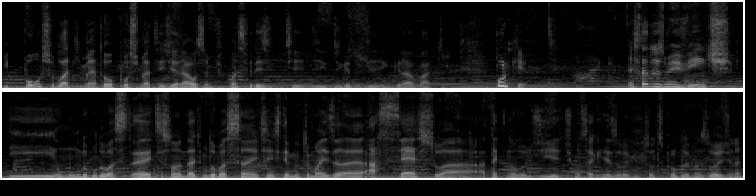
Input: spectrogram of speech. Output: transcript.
E post black metal ou post metal em geral, eu sempre fico mais feliz de, de, de, de gravar aqui. Por quê? A gente está em 2020 e o mundo mudou bastante, a sonoridade mudou bastante, a gente tem muito mais uh, acesso à, à, tecnologia, a gente consegue resolver muitos outros problemas hoje, né?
